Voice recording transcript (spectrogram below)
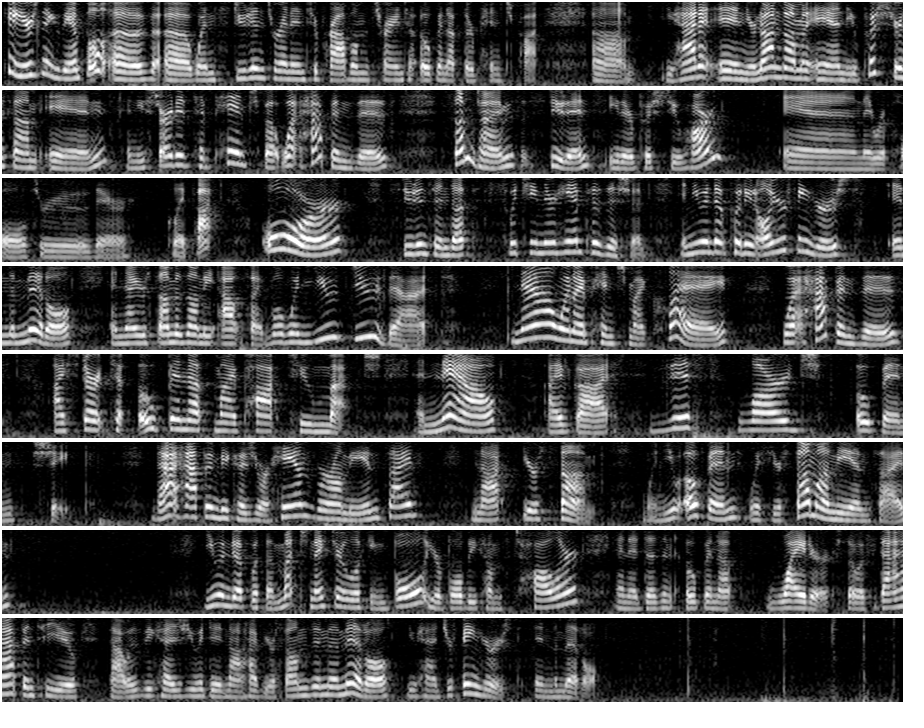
Okay, here's an example of uh, when students run into problems trying to open up their pinch pot. Um, you had it in your non-dominant hand, you pushed your thumb in, and you started to pinch, but what happens is sometimes students either push too hard and they rip hole through their clay pot, or students end up switching their hand position, and you end up putting all your fingers in the middle and now your thumb is on the outside. Well, when you do that, now when I pinch my clay, what happens is I start to open up my pot too much. And now I've got this large open shape. That happened because your hands were on the inside, not your thumb. When you open with your thumb on the inside, you end up with a much nicer looking bowl. Your bowl becomes taller and it doesn't open up wider. So if that happened to you, that was because you did not have your thumbs in the middle, you had your fingers in the middle.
